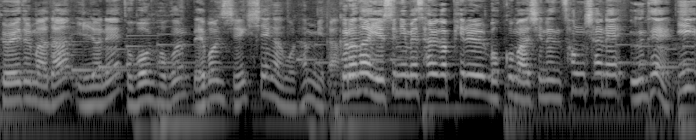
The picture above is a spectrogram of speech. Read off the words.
교회들마다 1년에 두 번 혹은 네 번씩 시행하곤 합니다. 그러나 예수님의 살과 피를 먹고 마시는 성찬의 은혜, 이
